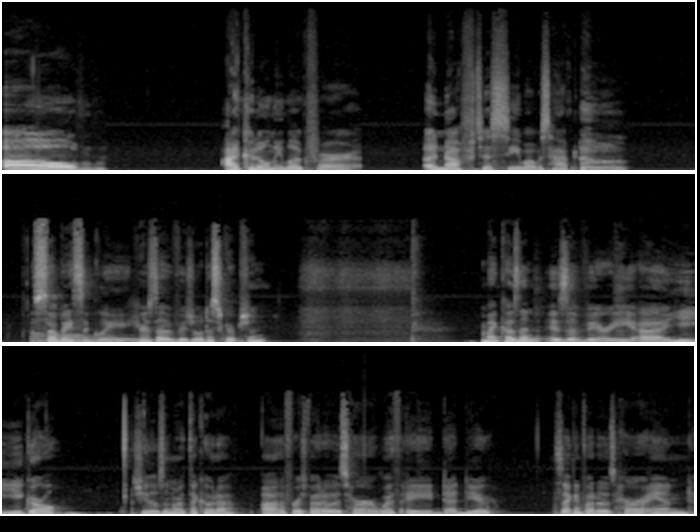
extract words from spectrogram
Oh. I could only look for enough to see what was happening. So basically, here's a visual description. My cousin is a very uh, yee yee girl. She lives in North Dakota. Uh, the first photo is her with a dead deer. Second photo is her, and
